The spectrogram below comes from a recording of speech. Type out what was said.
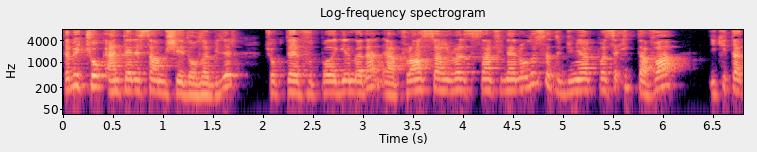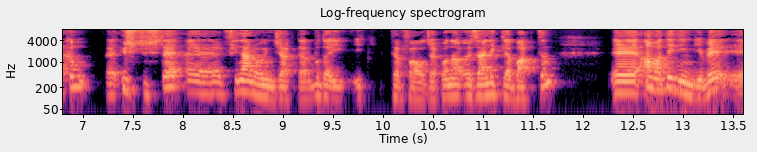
Tabii çok enteresan bir şey de olabilir. Çok da futbola girmeden yani Fransa Hırvatistan final olursa da Dünya Kupası ilk defa iki takım e, üst üste e, final oynayacaklar. Bu da ilk, ilk defa olacak. Ona özellikle baktım. E, ama dediğim gibi e,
